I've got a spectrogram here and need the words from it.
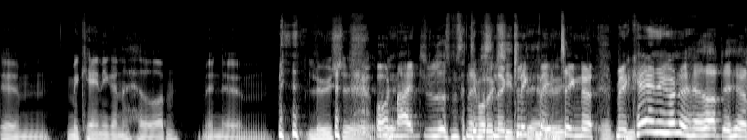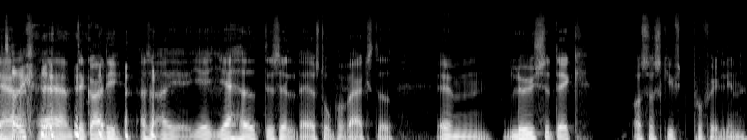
Øhm, mekanikerne hader den, men øhm, løse... Åh oh, nej, det lyder som sådan det sådan der. clickbait-ting. der. Øh, Mekanikerne hader det her ja, trick. ja, det gør de. Altså, øh, jeg, jeg havde det selv, da jeg stod på værksted. Øhm, løse dæk, og så skift på fælgene.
